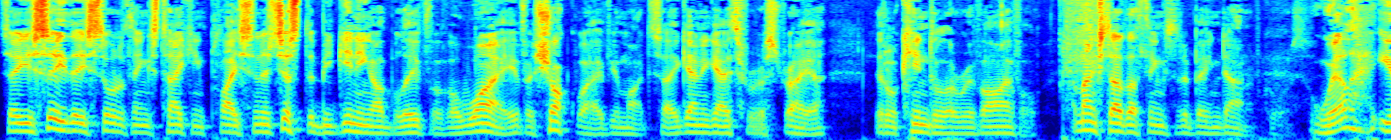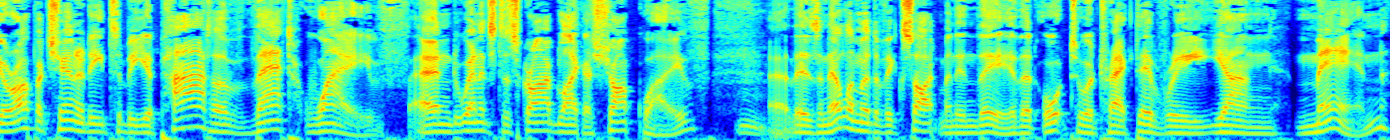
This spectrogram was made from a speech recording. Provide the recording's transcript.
so you see these sort of things taking place, and it's just the beginning, I believe, of a wave, a shock wave, you might say, going to go through Australia that'll kindle a revival, amongst other things that are being done, of course. Well, your opportunity to be a part of that wave, and when it's described like a shock wave, mm. uh, there's an element of excitement in there that ought to attract every young man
